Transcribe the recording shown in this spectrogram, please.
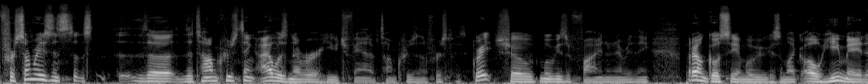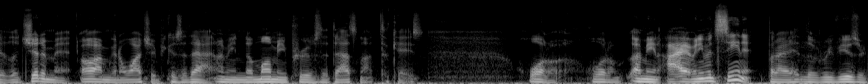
for some reason the the Tom Cruise thing, I was never a huge fan of Tom Cruise in the first place. Great show, movies are fine and everything, but I don't go see a movie because I'm like, oh, he made it legitimate. Oh, I'm gonna watch it because of that. I mean, The Mummy proves that that's not the case. What a what a. I mean, I haven't even seen it, but I the reviews are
